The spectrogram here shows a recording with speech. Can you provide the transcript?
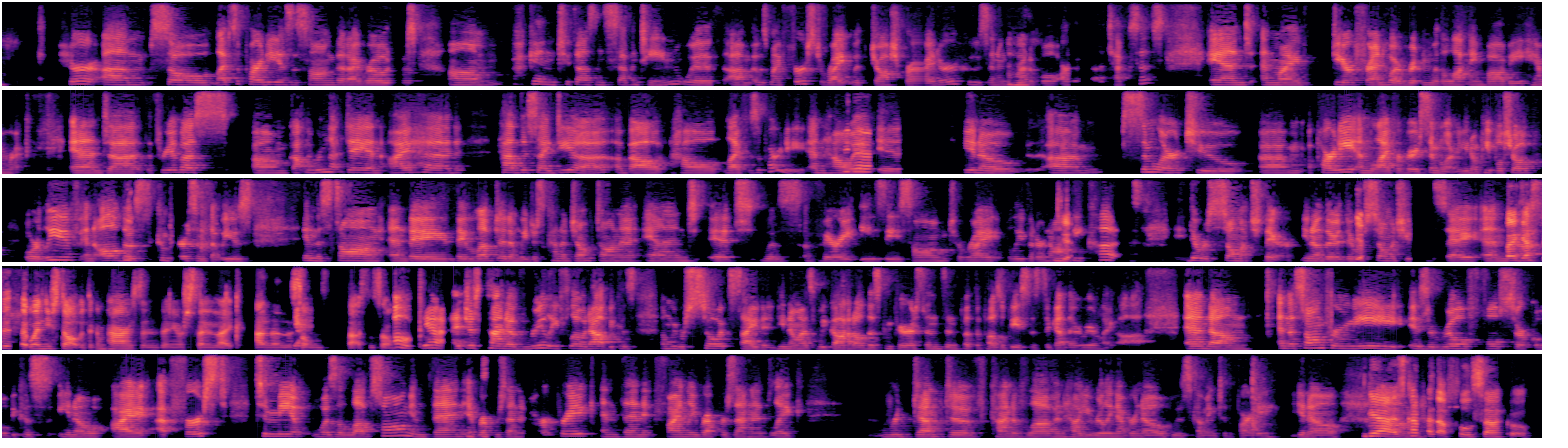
Sure. Um, so Life's a Party is a song that I wrote um, back in 2017 with, um, it was my first write with Josh Grider, who's an incredible artist out of Texas, and, and my dear friend who I've written with a lot named Bobby Hamrick. And uh, the three of us um, got in the room that day and I had had this idea about how life is a party and how Yeah. it is, you know, um, similar to um, a party and life are very similar. You know, people show up or leave, and all those comparisons that we use in the song, and they they loved it, and we just kind of jumped on it, and it was a very easy song to write, believe it or not, Yeah. because there was so much there. You know, there there Yeah. was so much you could say, and But I uh, guess it's that when you start with the comparisons, then you're just saying like, and then the Yeah. songs. That's the song. Oh yeah, it just kind of really flowed out because, and we were so excited, you know, as we got all those comparisons and put the puzzle pieces together. We were like, ah, and um, and the song for me is a real full circle because you know, I at first to me it was a love song, and then it Mhm. represented heartbreak, and then it finally represented like redemptive kind of love and how you really never know who's coming to the party, you know. yeah, it's um, kind of like that full circle.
